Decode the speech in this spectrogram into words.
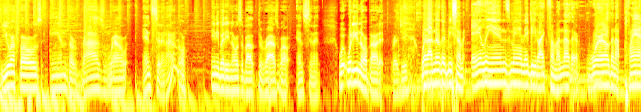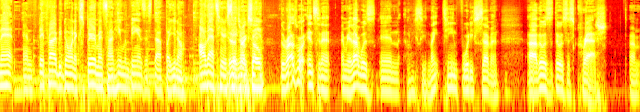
UFOs and the Roswell incident. I don't know if anybody knows about the Roswell incident. What, what do you know about it, Reggie? Well, I know there'd be some aliens, man. They'd be like from another world and a planet, and they'd probably be doing experiments on human beings and stuff. But you know, all that's hearsay. Yeah, that's right. So saying? the Roswell incident. I mean, that was in let me see, 1947. Uh, there was there was this crash. Um,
